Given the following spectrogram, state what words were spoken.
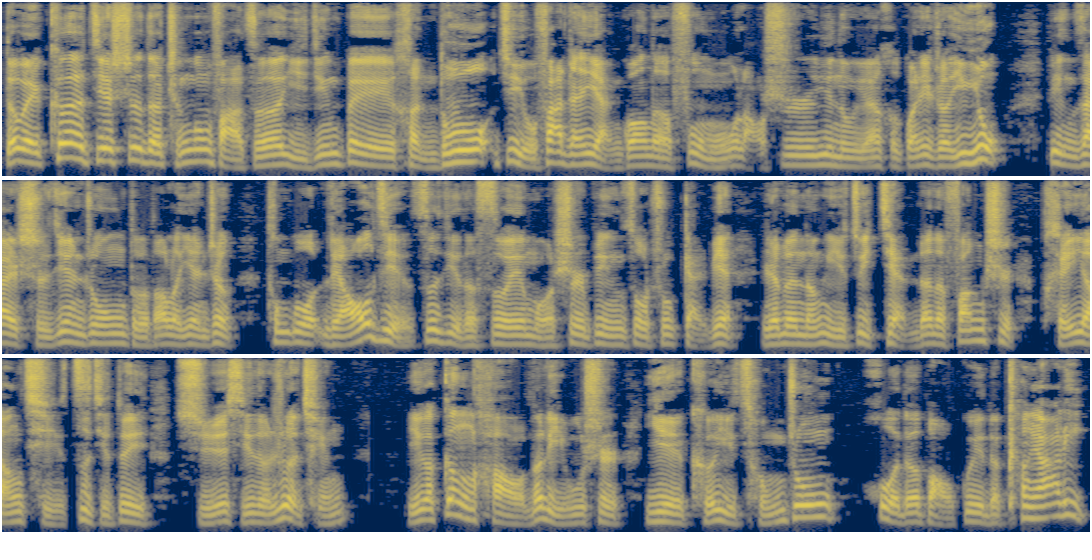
德韦克揭示的成功法则已经被很多具有发展眼光的父母、老师、运动员和管理者应用。并在实践中得到了验证。通过了解自己的思维模式并做出改变，人们能以最简单的方式培养起自己对学习的热情。一个更好的礼物是，也可以从中获得宝贵的抗压力。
